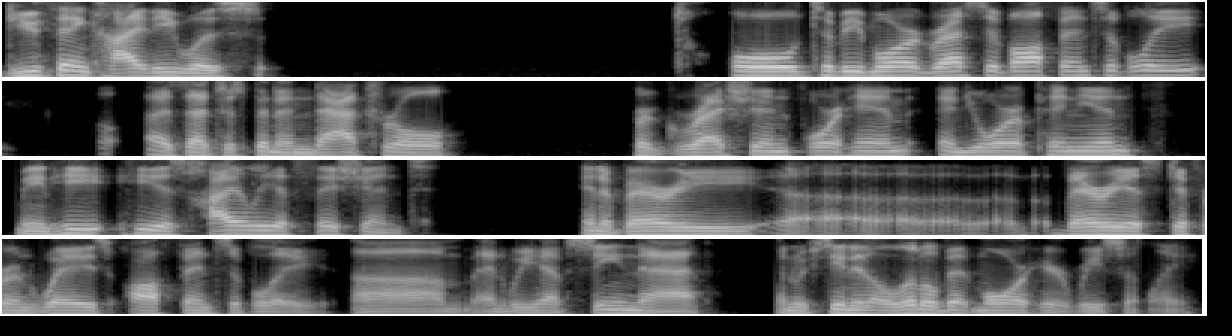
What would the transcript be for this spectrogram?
Do you think Heide was told to be more aggressive offensively? Has that just been a natural progression for him, in your opinion? I mean, he he is highly efficient in a very uh, various different ways offensively, um, and we have seen that, and we've seen it a little bit more here recently.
